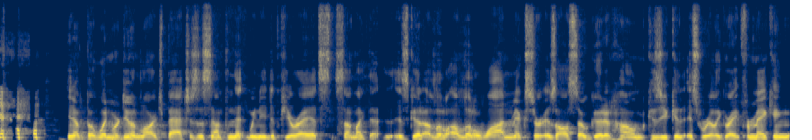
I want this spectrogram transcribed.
you know, but when we're doing large batches of something that we need to puree, it's something like that is good. A little, a little wand mixer is also good at home because you can, it's really great for making,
